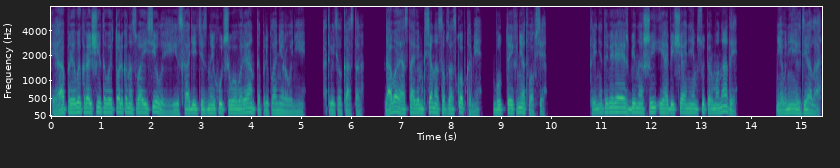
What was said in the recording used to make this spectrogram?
«Я привык рассчитывать только на свои силы и исходить из наихудшего варианта при планировании», — ответил Кастер. «Давай оставим ксеносов за скобками, будто их нет вовсе». «Ты не доверяешь Бинаши и обещаниям супермонады?» «Не в них дело.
